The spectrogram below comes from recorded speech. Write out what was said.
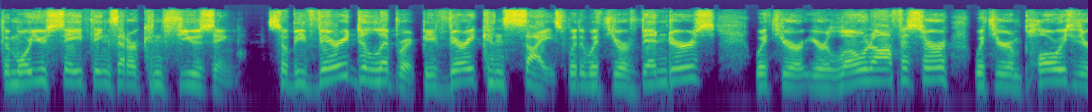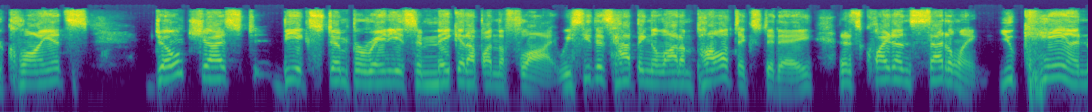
the more you say things that are confusing. So be very deliberate, be very concise with, with your vendors, with your, your loan officer, with your employees, with your clients. Don't just be extemporaneous and make it up on the fly. We see this happening a lot in politics today, and it's quite unsettling. You can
